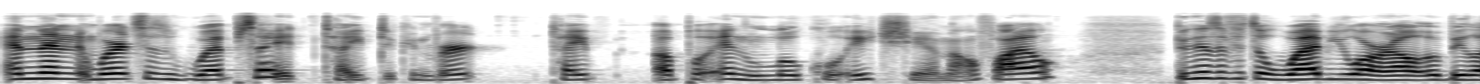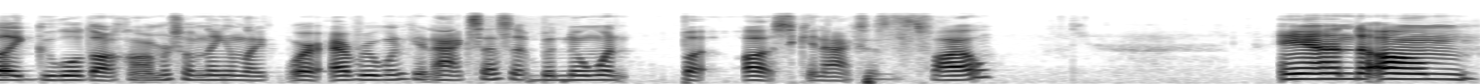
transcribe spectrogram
And then where it says website type to convert, type I'll put in local HTML file because if it's a web URL, it would be like google.com or something and like where everyone can access it, but no one but us can access this file. And um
